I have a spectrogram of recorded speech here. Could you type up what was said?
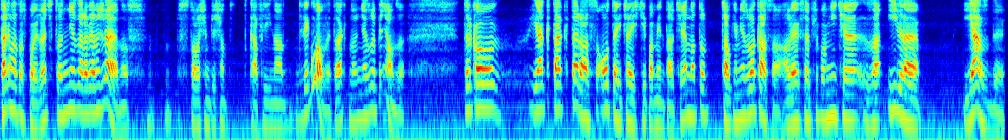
tak na to spojrzeć, to nie zarabiamy źle. No, 180 kafli na dwie głowy, tak? No niezłe pieniądze. Tylko jak tak teraz o tej części pamiętacie, no to całkiem niezła kasa, ale jak sobie przypomnicie, za ile jazdy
